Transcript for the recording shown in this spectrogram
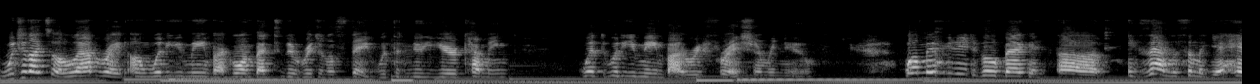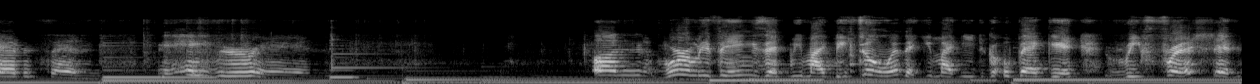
Would you like to elaborate on what do you mean by going back to the original state with the new year coming what What do you mean by refresh and renew? Well, maybe you need to go back and uh, examine some of your habits and behavior and unworldly things that we might be doing that you might need to go back and refresh and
